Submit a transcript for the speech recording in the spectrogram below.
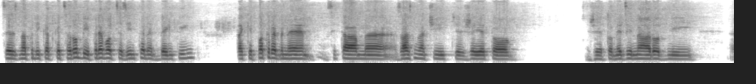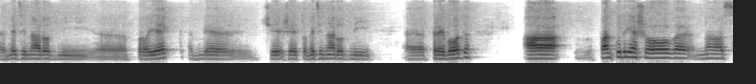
cez napríklad, keď sa robí prevod cez internet banking, tak je potrebné si tam zaznačiť, že je to, že je to medzinárodný, medzinárodný projekt, že je to medzinárodný prevod a pán Kudriašov nás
